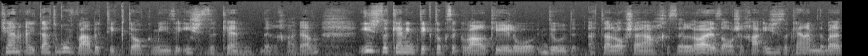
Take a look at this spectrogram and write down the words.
כן, הייתה תגובה בטיקטוק מאיזה איש זקן, דרך אגב. איש זקן עם טיקטוק זה כבר כאילו, דוד, אתה לא שייך, זה לא האזור שלך. איש זקן, אני מדברת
